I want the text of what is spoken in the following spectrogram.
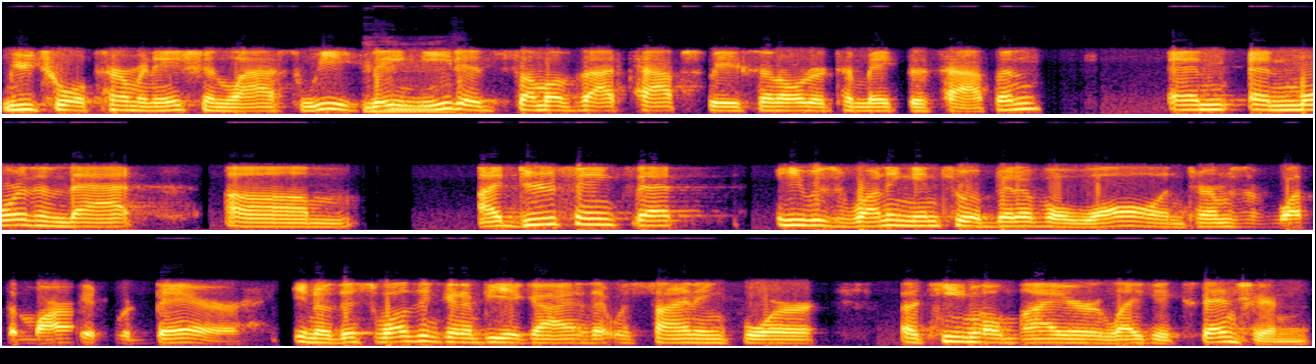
mutual termination last week. They mm-hmm. needed some of that cap space in order to make this happen. And and more than that, um, I do think that he was running into a bit of a wall in terms of what the market would bear. You know, this wasn't going to be a guy that was signing for a Timo Meier like extension.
